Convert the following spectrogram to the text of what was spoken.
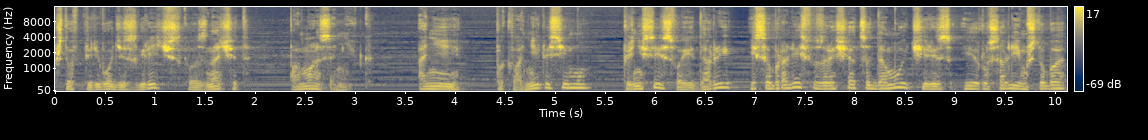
что в переводе с греческого значит «помазанник». Они поклонились ему – принесли свои дары и собрались возвращаться домой через Иерусалим, чтобы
